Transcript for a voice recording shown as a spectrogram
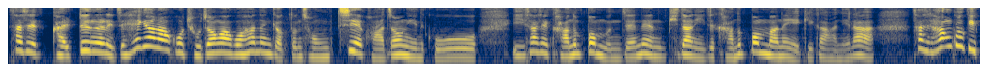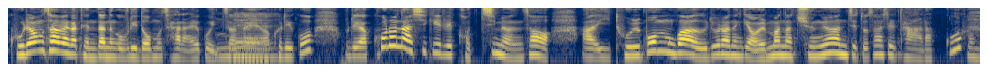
사실 갈등을 이제 해결하고 조정하고 하는 게 어떤 정치의 과정이고 이 사실 간호법 문제는 비단 이제 간호법만의 얘기가 아니라 사실 한국이 고령 사회가 된다는 거 우리 너무 잘 알고 있잖아요. 네. 그리고 우리가 코로나 시기를 거치면서 아 이 돌봄과 의료라는 게 얼마나 중요한지도 사실 다 알았고 그럼요.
